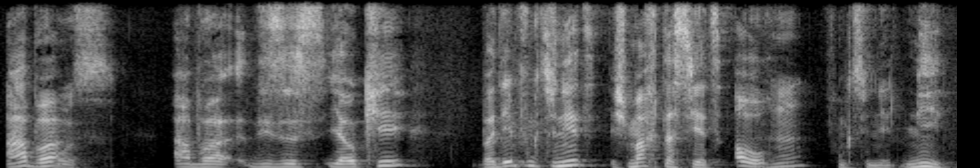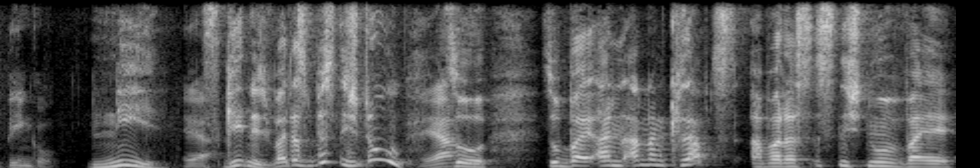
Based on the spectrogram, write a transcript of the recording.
Aber, Muss. aber dieses, ja, okay, bei dem funktioniert, ich mach das jetzt auch, funktioniert nie. Bingo. Nie. Ja. Das geht nicht, weil das bist nicht du. Ja. So, so bei allen anderen klappt's, aber das ist nicht nur, weil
